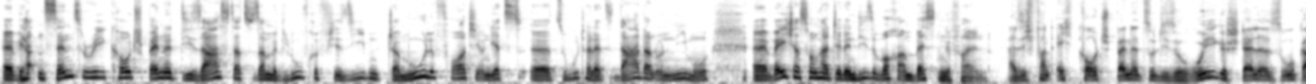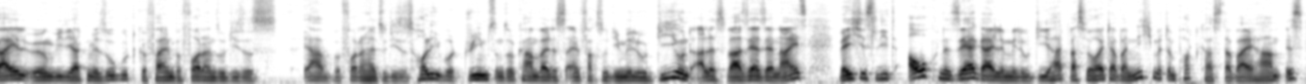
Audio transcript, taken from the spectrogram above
Äh, wir hatten Sensory, Coach Bennett, Disaster zusammen mit Louvre 47, Jamule 40 und jetzt äh, zu guter Letzt Dardan und Nimo. Äh, welcher Song hat dir denn diese Woche am besten gefallen? Also ich fand echt Coach Bennett so die diese ruhige Stelle so geil irgendwie, die hat mir so gut gefallen, bevor dann so dieses, ja, bevor dann halt so dieses Hollywood Dreams und so kam, weil das einfach so die Melodie und alles war sehr, sehr nice. Welches Lied auch eine sehr geile Melodie hat, was wir heute aber nicht mit im Podcast dabei haben, ist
